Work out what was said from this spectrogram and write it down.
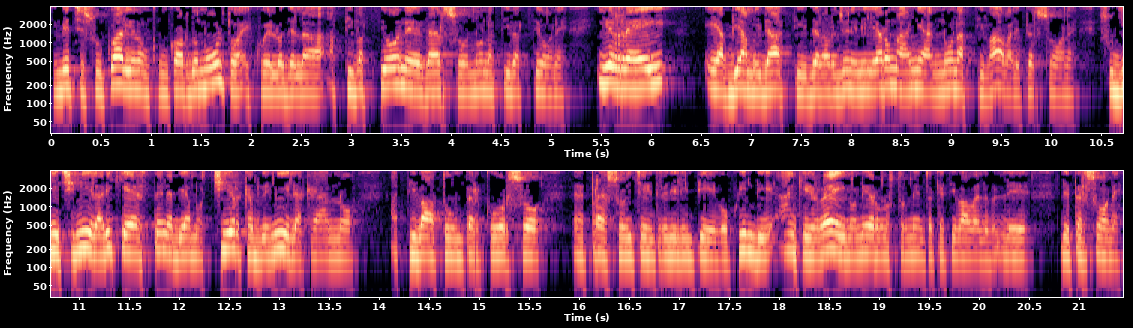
invece sul quale io non concordo molto è quello dell'attivazione verso non attivazione. Il REI e abbiamo i dati della regione Emilia-Romagna, non attivava le persone. Su 10.000 richieste ne abbiamo circa 2.000 che hanno attivato un percorso eh, presso i centri dell'impiego, quindi anche il REI non era uno strumento che attivava le, le, le persone.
